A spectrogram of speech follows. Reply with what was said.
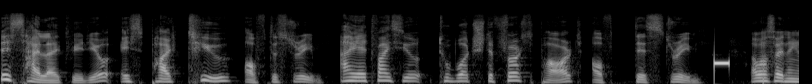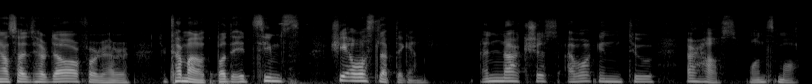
This highlight video is part 2 of the stream. I advise you to watch the first part of this stream. I was waiting outside her door for her to come out, but it seems she overslept again. Obnoxious, I walk into her house once more.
